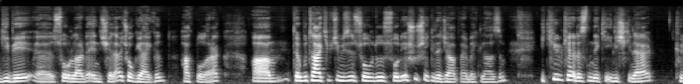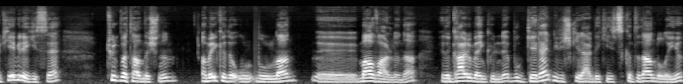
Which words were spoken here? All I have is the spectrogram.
gibi e, sorular ve endişeler çok yaygın haklı olarak. Tabi bu takipçimizin sorduğu soruya şu şekilde cevap vermek lazım. İki ülke arasındaki ilişkiler kötüye bile gitse Türk vatandaşının Amerika'da bulunan e, mal varlığına ya da gayrimenkulüne bu genel ilişkilerdeki sıkıntıdan dolayı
